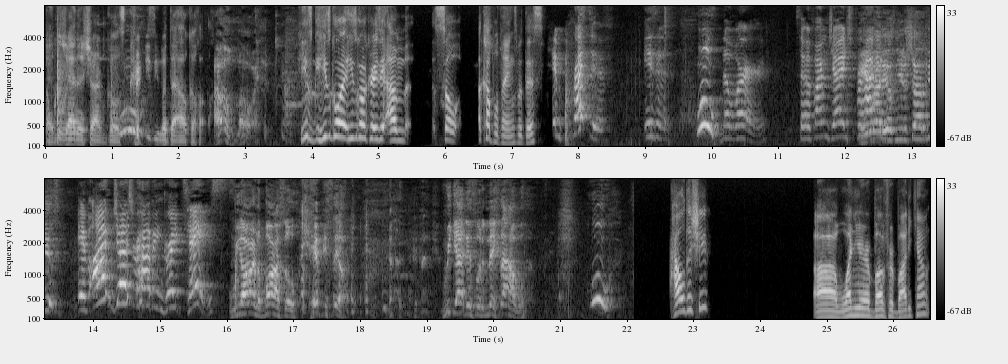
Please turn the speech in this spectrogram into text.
And cool Shannon Sharpe goes Woo. crazy with the alcohol. Oh Lord. He's he's going he's going crazy. Um, so a couple things with this. Impressive isn't Woo. the word. So if I'm judged for Anybody having, else need a shot of this? If I'm judged for having great taste, We are in a bar, so help yourself. we got this for the next hour. Woo. How old is she? Uh, one year above her body count,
